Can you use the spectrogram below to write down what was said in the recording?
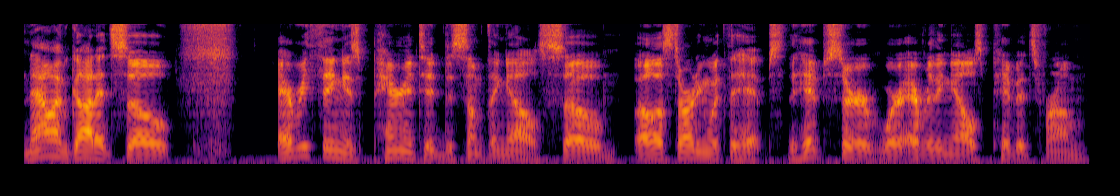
now I've got it so everything is parented to something else. So, well, starting with the hips. The hips are where everything else pivots from.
